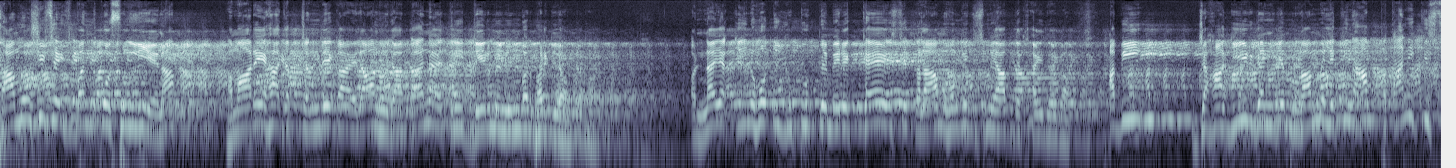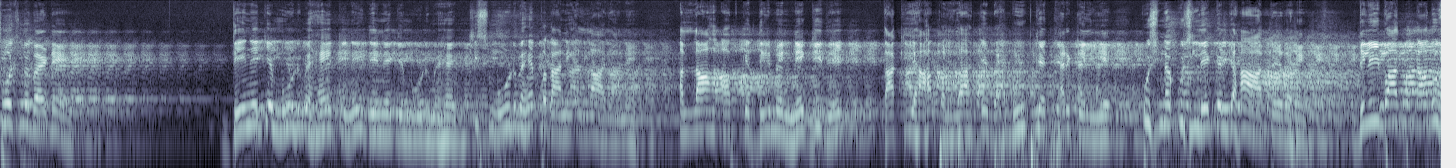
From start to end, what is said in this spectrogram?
खामोशी से इस बंद को सुन लिए ना। हमारे यहाँ जब चंदे का ऐलान हो जाता है ना, इतनी देर में मिंबर भर गया होता है और न यकीन हो तो यूट्यूब पे मेरे कई ऐसे कलाम होंगे जिसमें आप दिखाई देगा। अभी जहांगीरगंज के प्रोग्राम में, लेकिन आप पता नहीं किस सोच में बैठे हैं। देने के मूड में है कि नहीं देने के मूड में है? किस मूड में है? पता नहीं, अल्लाह जाने। अल्लाह आपके दिल में नेकी दे, ताकि आप अल्लाह के महबूब के घर के लिए कुछ न कुछ लेकर यहाँ आते रहें। दिली बात बता दूँ,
